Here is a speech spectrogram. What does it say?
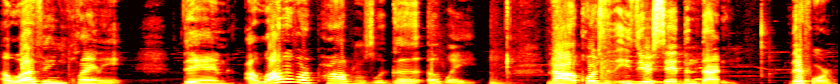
a loving planet, then a lot of our problems would go away now, of course, it's easier said than done. Therefore,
